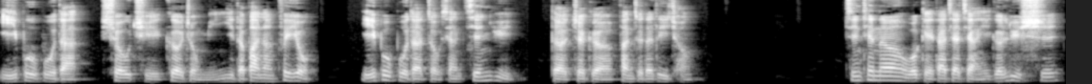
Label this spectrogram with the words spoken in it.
一步步的收取各种名义的办案费用，一步步的走向监狱的这个犯罪的历程。今天呢，我给大家讲一个律师，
